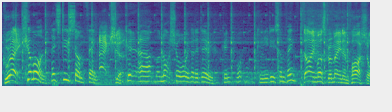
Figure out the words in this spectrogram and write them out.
great. Come on, let's do something. Action. C- uh, I'm not sure what we're going to do. Can, what, can you do something? I must remain impartial.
